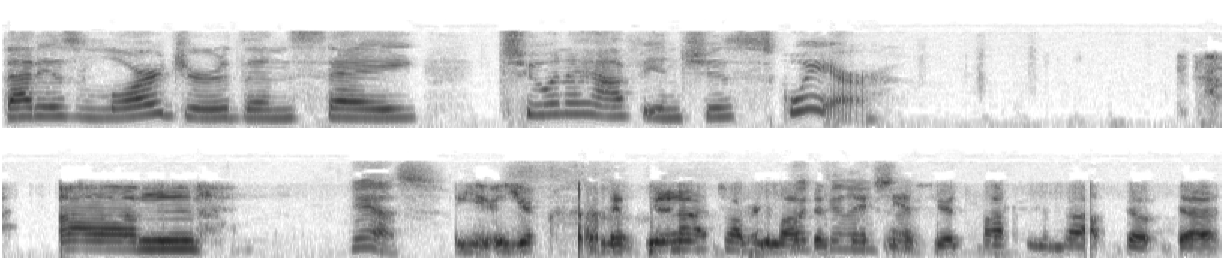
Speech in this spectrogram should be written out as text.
that is larger than, say, two and a half inches square? Um, Yes. you- you're, you're not talking about What the can I say? thickness. You're talking about the, the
